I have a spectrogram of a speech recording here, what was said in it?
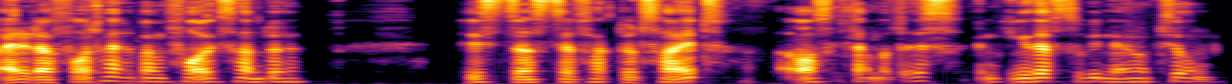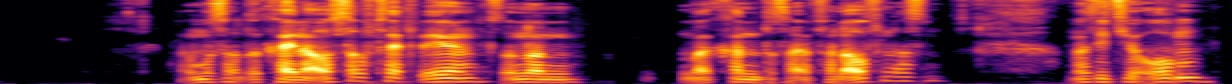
Einer der Vorteile beim Forex-Handel ist, dass der Faktor Zeit ausgeklammert ist, im Gegensatz zu binären Optionen. Man muss also keine Auslaufzeit wählen, sondern man kann das einfach laufen lassen. Man sieht hier oben,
